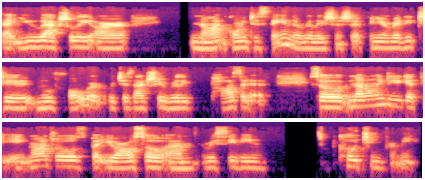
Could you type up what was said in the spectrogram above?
that you actually are not going to stay in the relationship and you're ready to move forward, which is actually really positive. So not only do you get the eight modules, but you're also um, receiving coaching for me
